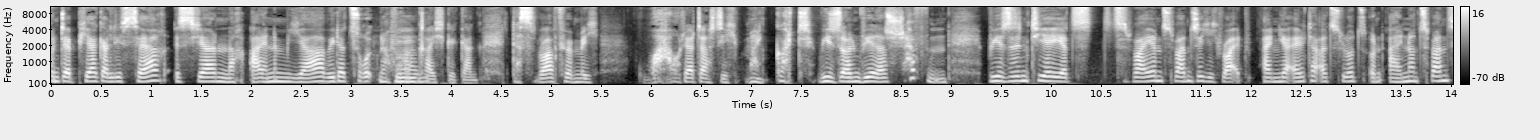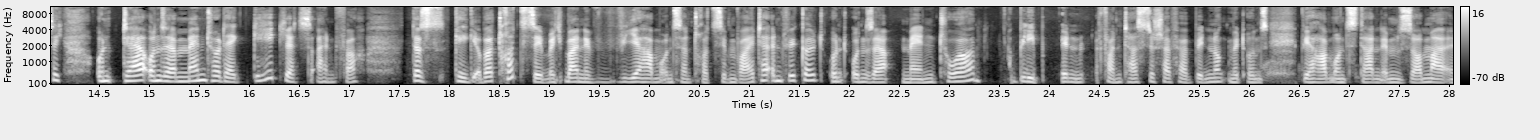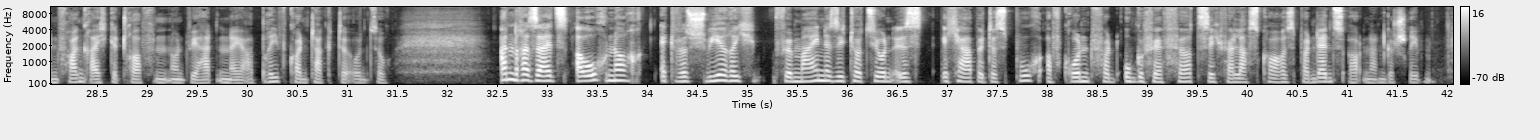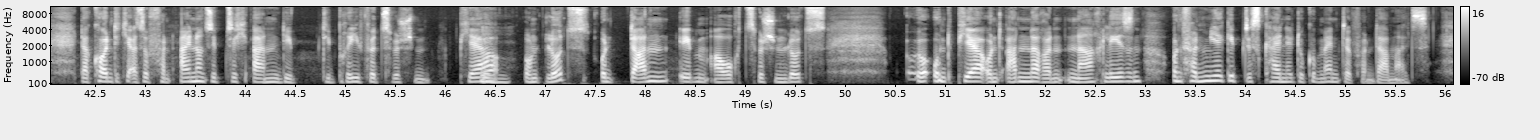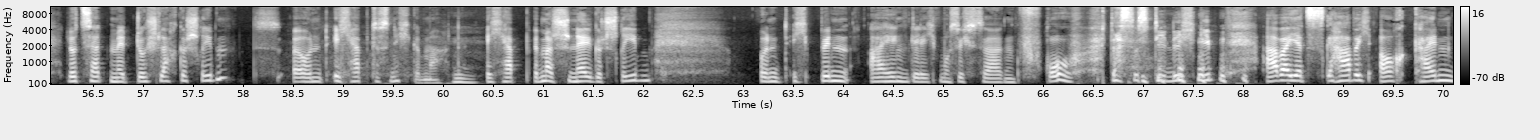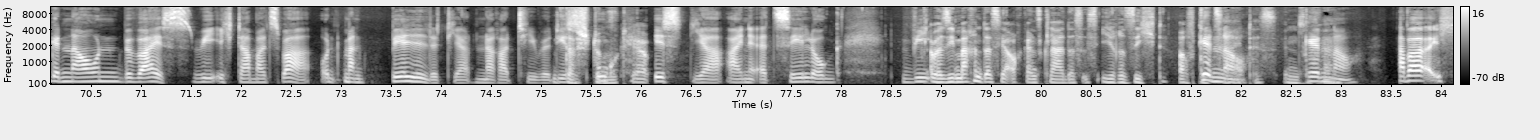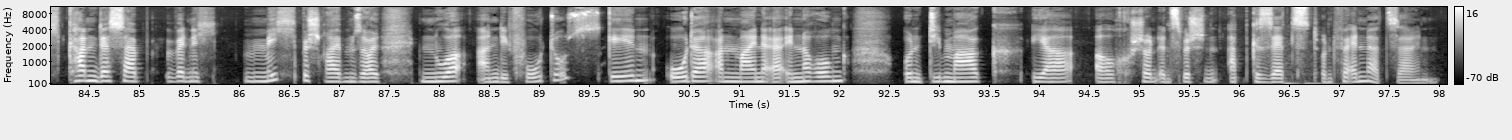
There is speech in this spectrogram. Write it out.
Und der Pierre Galisser ist ja nach einem Jahr wieder zurück nach mhm. Frankreich mhm. gegangen. Das war für mich wow, da dachte ich, mein Gott, wie sollen wir das schaffen? Wir sind hier jetzt 22, ich war ein Jahr älter als Lutz und 21 und der, unser Mentor, der geht jetzt einfach. Das ging aber trotzdem. Ich meine, wir haben uns dann trotzdem weiterentwickelt und unser Mentor, blieb in fantastischer Verbindung mit uns. Wir haben uns dann im Sommer in Frankreich getroffen und wir hatten naja Briefkontakte und so. Andererseits auch noch etwas schwierig für meine Situation ist, ich habe das Buch aufgrund von ungefähr 40 Verlagskorrespondenzordnern geschrieben. Da konnte ich also von 71 an die, die Briefe zwischen Pierre mhm. und Lutz und dann eben auch zwischen Lutz äh, und Pierre und anderen nachlesen. Und von mir gibt es keine Dokumente von damals. Lutz hat mit Durchschlag geschrieben und ich habe das nicht gemacht. Hm. Ich habe immer schnell geschrieben. Und ich bin eigentlich, muss ich sagen, froh, dass es die nicht gibt. Aber jetzt habe ich auch keinen genauen Beweis, wie ich damals war. Und man bildet ja Narrative. Dieses stimmt, Buch ja. ist ja eine Erzählung, wie Aber Sie machen das ja auch ganz klar, dass es Ihre Sicht auf die genau, Zeit ist. Insofern. Genau. Aber ich kann deshalb, wenn ich mich beschreiben soll, nur an die Fotos gehen oder an meine Erinnerung. Und die mag ja auch schon inzwischen abgesetzt und verändert sein.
